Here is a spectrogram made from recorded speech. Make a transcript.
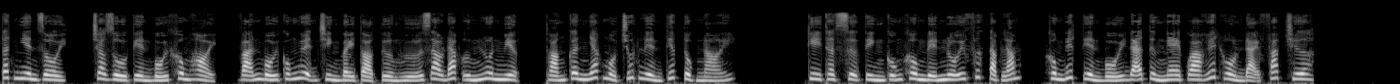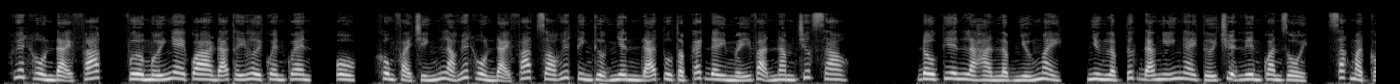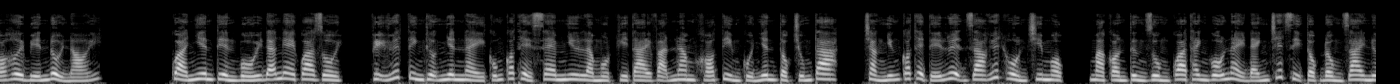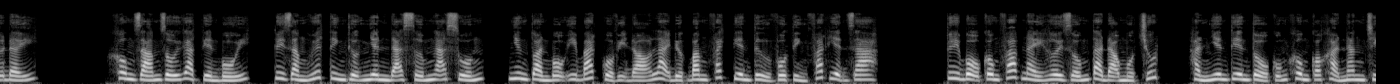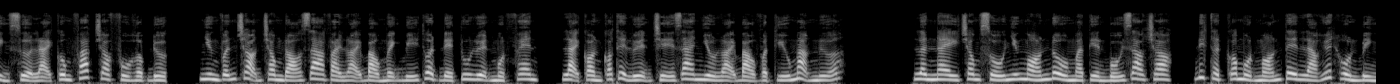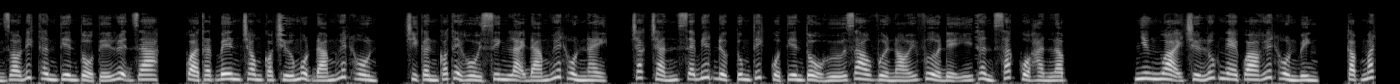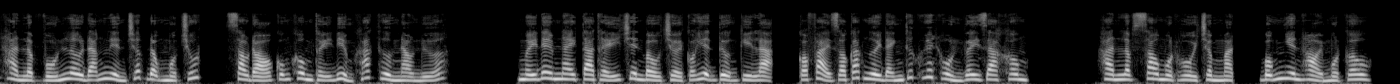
Tất nhiên rồi, cho dù tiền bối không hỏi, vãn bối cũng nguyện trình bày tỏ tường hứa giao đáp ứng luôn miệng, thoáng cân nhắc một chút liền tiếp tục nói. Kỳ thật sự tình cũng không đến nỗi phức tạp lắm, không biết tiền bối đã từng nghe qua huyết hồn đại pháp chưa? Huyết hồn đại pháp, vừa mới nghe qua đã thấy hơi quen quen, ồ, không phải chính là huyết hồn đại pháp do huyết tinh thượng nhân đã tu tập cách đây mấy vạn năm trước sao? Đầu tiên là Hàn Lập nhướng mày, nhưng lập tức đã nghĩ ngay tới chuyện liên quan rồi, sắc mặt có hơi biến đổi nói. Quả nhiên tiền bối đã nghe qua rồi, vị huyết tinh thượng nhân này cũng có thể xem như là một kỳ tài vạn năm khó tìm của nhân tộc chúng ta, chẳng những có thể tế luyện ra huyết hồn chi mộc, mà còn từng dùng qua thanh gỗ này đánh chết dị tộc đồng giai nữa đấy. Không dám dối gạt tiền bối, tuy rằng huyết tinh thượng nhân đã sớm ngã xuống, nhưng toàn bộ y bát của vị đó lại được băng phách tiên tử vô tình phát hiện ra. Tuy bộ công pháp này hơi giống tà đạo một chút, hẳn nhiên tiên tổ cũng không có khả năng chỉnh sửa lại công pháp cho phù hợp được, nhưng vẫn chọn trong đó ra vài loại bảo mệnh bí thuật để tu luyện một phen, lại còn có thể luyện chế ra nhiều loại bảo vật cứu mạng nữa. Lần này trong số những món đồ mà tiền bối giao cho, đích thật có một món tên là huyết hồn bình do đích thân tiên tổ tế luyện ra, quả thật bên trong có chứa một đám huyết hồn, chỉ cần có thể hồi sinh lại đám huyết hồn này, chắc chắn sẽ biết được tung tích của tiên tổ hứa giao vừa nói vừa để ý thần sắc của Hàn Lập. Nhưng ngoại trừ lúc nghe qua huyết hồn bình, cặp mắt Hàn Lập vốn lơ đãng liền chớp động một chút, sau đó cũng không thấy điểm khác thường nào nữa. Mấy đêm nay ta thấy trên bầu trời có hiện tượng kỳ lạ, có phải do các người đánh thức huyết hồn gây ra không? Hàn Lập sau một hồi trầm mặt, bỗng nhiên hỏi một câu.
